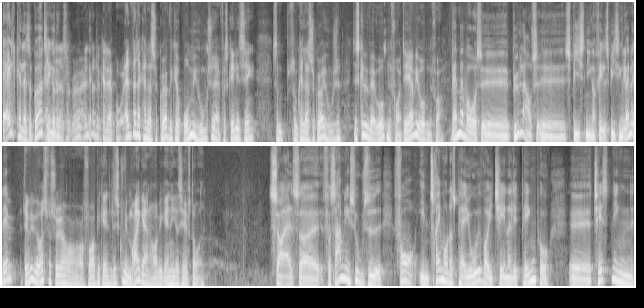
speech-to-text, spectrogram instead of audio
alt kan lade sig gøre, tænker alt kan du? Lade sig gøre. Alt, hvad der kan lade, alt, hvad der kan lade sig gøre, vi kan rumme i huset af forskellige ting, som, som kan lade sig gøre i huset, det skal vi være åbne for. Det er vi åbne for. Hvad med vores øh, bylavsspisninger, øh, fællesspisninger? Hvad med dem? Det vil vi også forsøge at, at få op igen. Det skulle vi meget gerne have op igen her til efteråret. Så altså forsamlingshuset får en tre måneders periode, hvor I tjener lidt penge på øh, testningen,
